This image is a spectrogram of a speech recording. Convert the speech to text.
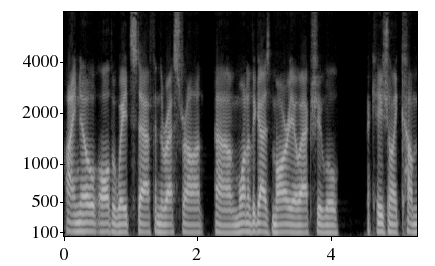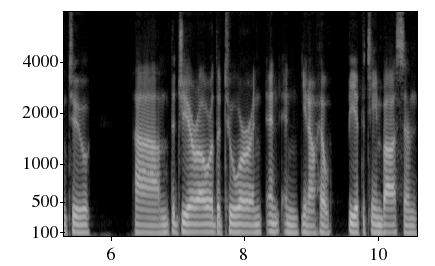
I know all the wait staff in the restaurant. Um, one of the guys, Mario, actually will occasionally come to um, the Giro or the Tour, and and and you know he'll be at the team bus. And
